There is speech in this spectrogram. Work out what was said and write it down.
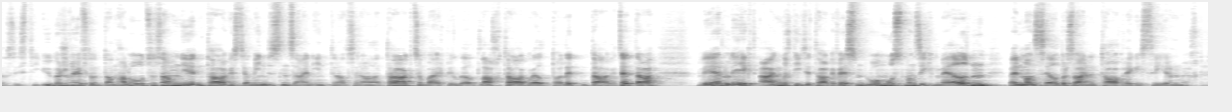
Das ist die Überschrift und dann Hallo zusammen. Jeden Tag ist ja mindestens ein internationaler Tag, zum Beispiel Weltlachtag, Welttoilettentag etc. Wer legt eigentlich diese Tage fest und wo muss man sich melden, wenn man selber so einen Tag registrieren möchte?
